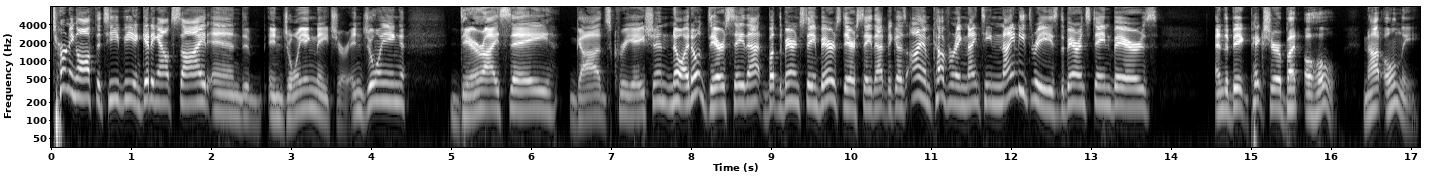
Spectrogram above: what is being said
turning off the TV and getting outside and enjoying nature, enjoying, dare I say, God's creation. No, I don't dare say that, but the Berenstain Bears dare say that because I am covering 1993's The Berenstain Bears and the Big Picture, but oh, not only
